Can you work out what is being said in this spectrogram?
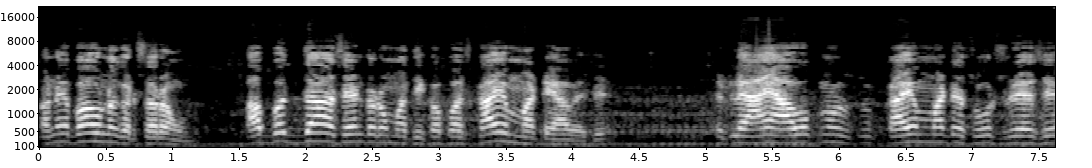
અને ભાવનગર, સરાઉન્ડ. આ બધા સેન્ટરોમાંથી કપાસ કાયમ માટે આવે છે. એટલે અહીંયા આવકનો કાયમ માટે સોર્સ રહે છે.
